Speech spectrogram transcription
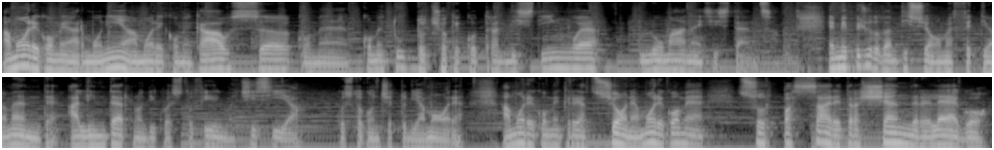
Amore come armonia, amore come caos, come, come tutto ciò che contraddistingue l'umana esistenza. E mi è piaciuto tantissimo come effettivamente all'interno di questo film ci sia questo concetto di amore, amore come creazione, amore come sorpassare, trascendere l'ego,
